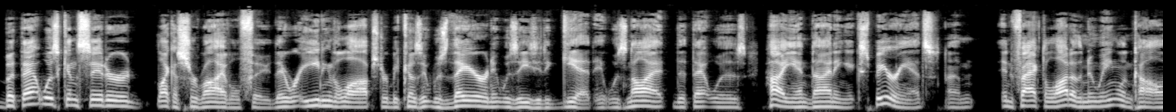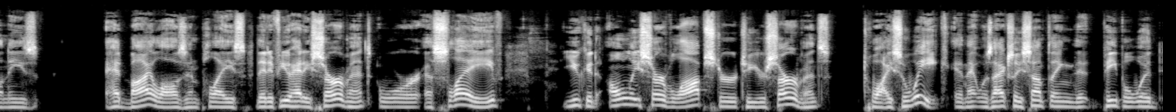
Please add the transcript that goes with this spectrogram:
But that was considered like a survival food. They were eating the lobster because it was there and it was easy to get. It was not that that was high end dining experience. Um, in fact, a lot of the New England colonies had bylaws in place that if you had a servant or a slave, you could only serve lobster to your servants twice a week. And that was actually something that people would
